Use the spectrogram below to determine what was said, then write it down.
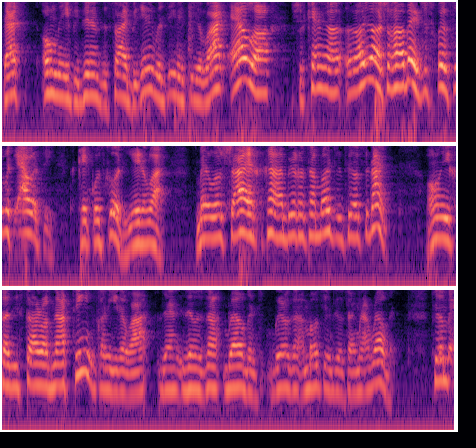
That's only if he didn't decide. Beginning was eating a lot. Ella sheken shachal just was the reality. The cake was good. He ate a lot. Only because he started off not thinking he's going to eat a lot, then there was not relevant. Birchas hamazon until time not relevant. Even in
